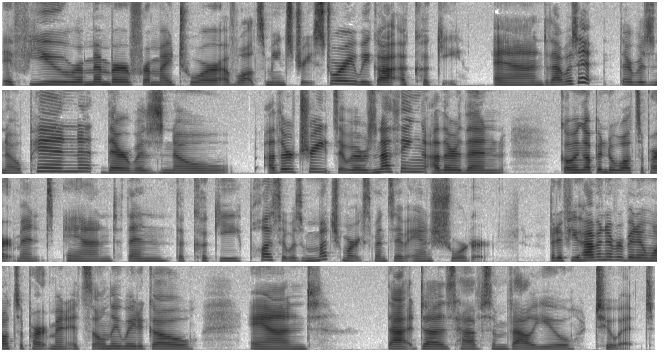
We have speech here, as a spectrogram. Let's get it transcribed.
If you remember from my tour of Walt's Main Street Story, we got a cookie. And that was it. There was no pin, there was no other treats. It, there was nothing other than going up into Walt's apartment and then the cookie. Plus, it was much more expensive and shorter. But if you haven't ever been in Walt's apartment, it's the only way to go. And that does have some value to it.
